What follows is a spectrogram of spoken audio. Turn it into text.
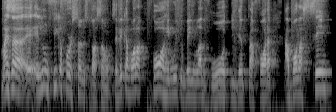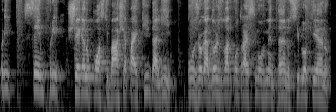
Mas uh, ele não fica forçando a situação. Você vê que a bola corre muito bem de um lado para o outro, de dentro para fora. A bola sempre, sempre chega no poste baixo e a partir dali, com os jogadores do lado contrário se movimentando, se bloqueando,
